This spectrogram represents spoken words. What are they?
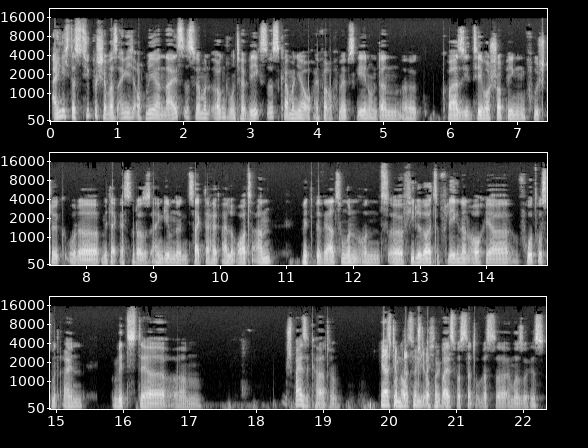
eigentlich das Typische, was eigentlich auch mega nice ist, wenn man irgendwo unterwegs ist, kann man ja auch einfach auf Maps gehen und dann äh, quasi Thema Shopping, Frühstück oder Mittagessen oder so eingeben, dann zeigt er halt alle Orte an mit Bewertungen und äh, viele Leute pflegen dann auch ja Fotos mit ein mit der ähm, Speisekarte. Ja, dass stimmt, das finde ich auch weiß, was da, was da immer so ist.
